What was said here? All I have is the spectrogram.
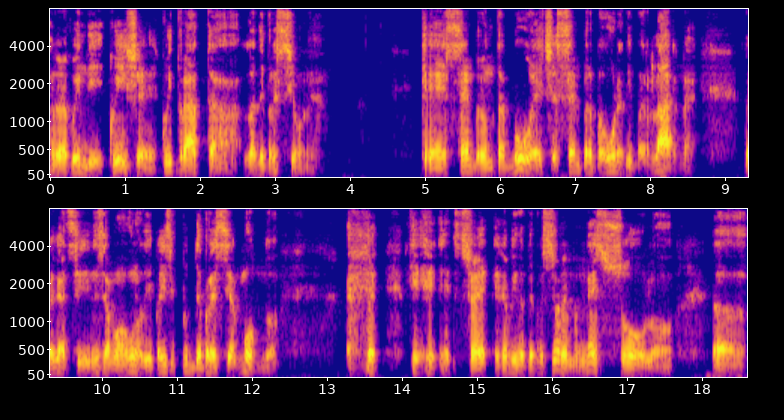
Allora, quindi qui, c'è, qui tratta la depressione, che è sempre un tabù e c'è sempre paura di parlarne. Ragazzi, noi siamo uno dei paesi più depressi al mondo. che, cioè, capito, depressione non è solo uh,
